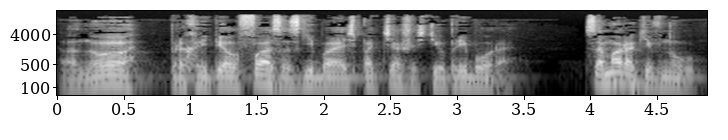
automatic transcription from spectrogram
«Оно!» – прохрипел Фаза, сгибаясь под тяжестью прибора. Самара кивнул.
